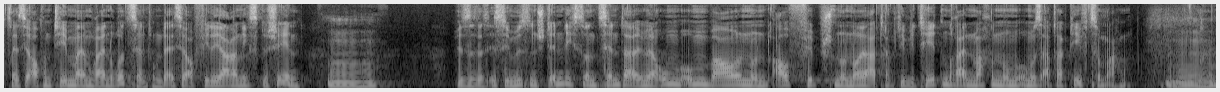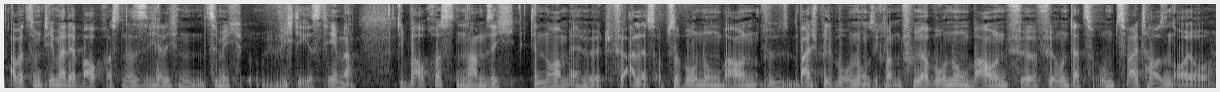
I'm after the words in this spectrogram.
Das ist ja auch ein Thema im Rhein-Ruhr-Zentrum. Da ist ja auch viele Jahre nichts geschehen. Mhm. Sie, das ist, Sie müssen ständig so ein Center immer um, umbauen und auffipschen und neue Attraktivitäten reinmachen, um, um es attraktiv zu machen. Mhm. Aber zum Thema der Baukosten, das ist sicherlich ein ziemlich wichtiges Thema. Die Baukosten haben sich enorm erhöht für alles, ob sie Wohnungen bauen. Beispiel Wohnungen. Sie konnten früher Wohnungen bauen für, für unter um 2000 Euro.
